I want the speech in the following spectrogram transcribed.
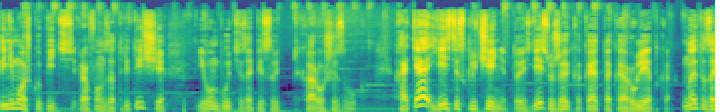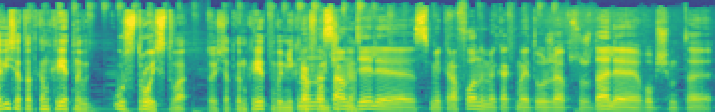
Ты не можешь купить микрофон за 3000, и он будет записывать хороший звук. Хотя есть исключения, то есть здесь уже какая-то такая рулетка. Но это зависит от конкретного устройства, то есть от конкретного микрофона. Но на самом деле с микрофонами, как мы это уже обсуждали, в общем-то,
